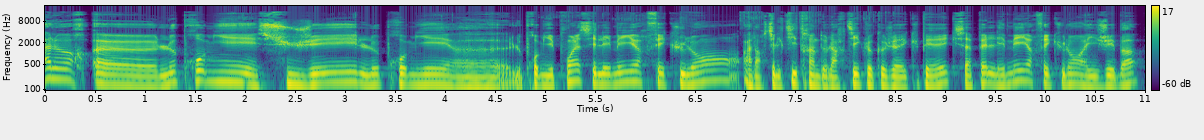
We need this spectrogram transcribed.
Alors, euh, le premier sujet, le premier, euh, le premier point, c'est les meilleurs féculents. Alors, c'est le titre hein, de l'article que j'ai récupéré qui s'appelle Les meilleurs féculents à IGBA.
